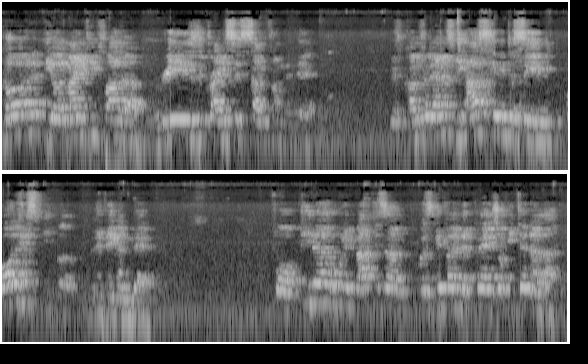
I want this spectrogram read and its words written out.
God, the Almighty Father, raised Christ, his Son, from the dead. With confidence, we ask him to save all his people, living and dead. For Peter, who in baptism was given the pledge of eternal life,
